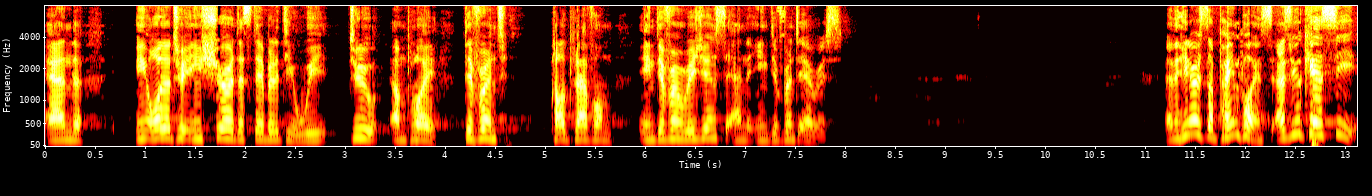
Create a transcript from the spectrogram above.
and in order to ensure the stability, we do employ different cloud platform in different regions and in different areas. And here's the pain points. As you can see,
